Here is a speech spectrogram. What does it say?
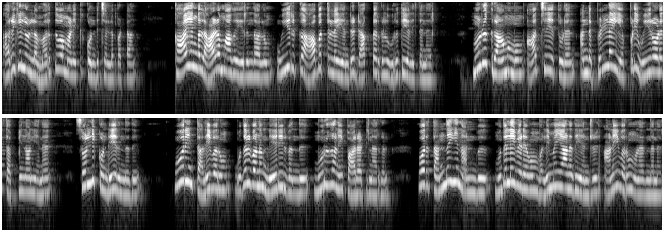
அருகிலுள்ள மருத்துவமனைக்கு கொண்டு செல்லப்பட்டான். காயங்கள் ஆழமாக இருந்தாலும் உயிருக்கு ஆபத்தில்லை என்று டாக்டர்கள் உறுதியளித்தனர். முழு கிராமமும் ஆச்சரியத்துடன் அந்த பிள்ளை எப்படி உயிரோடு தப்பினான் என சொல்லிக்கொண்டே இருந்தது. ஊரின் தலைவரும் முதல்வனும் நேரில் வந்து முருகனை பாராட்டினார்கள். ஒரு தந்தையின் அன்பு முதலை விடவும் வலிமையானது என்று அனைவரும் உணர்ந்தனர்.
